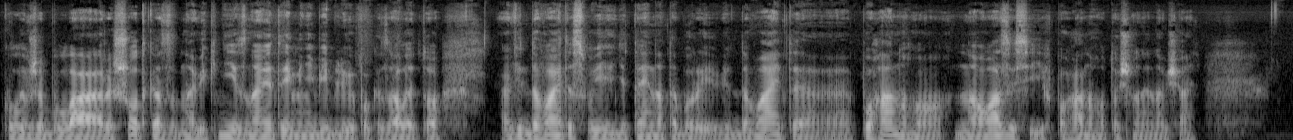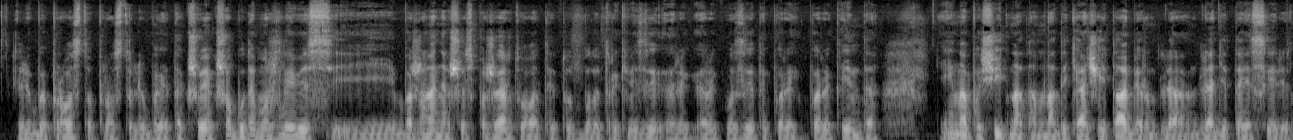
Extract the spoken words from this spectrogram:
Коли вже була решотка на вікні, знаєте, і мені Біблію показали, то віддавайте своїх дітей на табори, віддавайте е, поганого на оазисі, їх поганого точно не навчать. Люби просто, просто люби. Так що, якщо буде можливість і бажання щось пожертвувати, тут будуть реквізи, реквізити, перекиньте. І напишіть на, там, на дитячий табір для, для дітей-сиріт.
